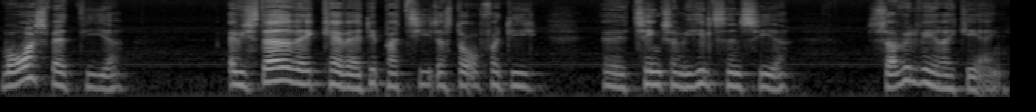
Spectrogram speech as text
vores værdier, at vi stadigvæk kan være det parti, der står for de øh, ting, som vi hele tiden siger, så vil vi i regering.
